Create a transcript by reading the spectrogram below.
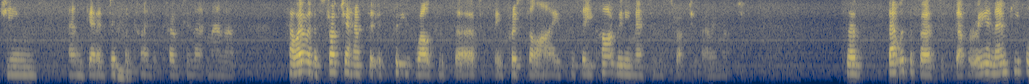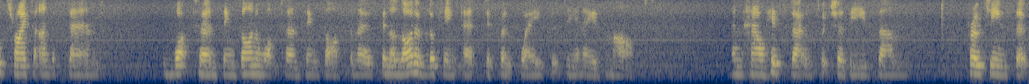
genes and get a different kind of coat in that manner. However, the structure has to is pretty well conserved. It's been crystallized, and so you can't really mess with the structure. So that was the first discovery, and then people tried to understand what turned things on and what turned things off. And there's been a lot of looking at different ways that DNA is marked, and how histones, which are these um, proteins that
